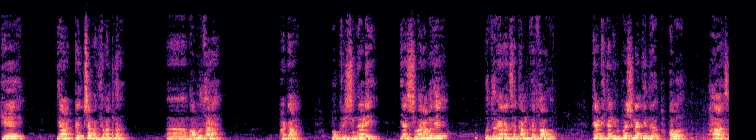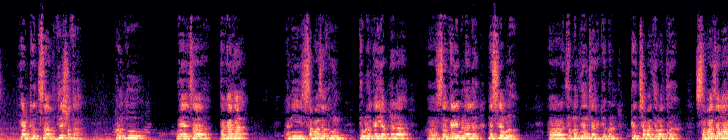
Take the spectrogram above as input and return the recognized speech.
हे या ट्रस्टच्या माध्यमातून बाबुतारा फाटा पोखरी शिंगाडे या शिवारामध्ये बुद्धविहाराचं काम करतो आहोत. त्या ठिकाणी उपासना केंद्र व्हावं हा या ट्रस्टचा उद्देश होता. परंतु वयाचा तगादा आणि समाजातून तेवढं काही आपल्याला सहकार्य मिळालं नसल्यामुळं समज्ञान चॅरिटेबल ट्रस्टच्या माध्यमातून समाजाला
